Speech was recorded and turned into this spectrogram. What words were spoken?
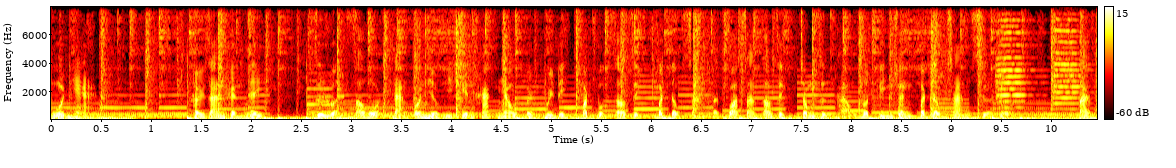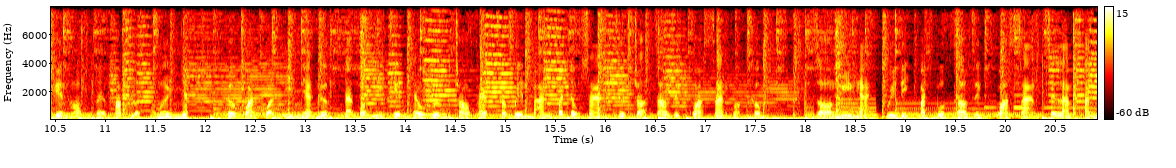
mua nhà. Thời gian gần đây, dư luận xã hội đang có nhiều ý kiến khác nhau về quy định bắt buộc giao dịch bất động sản phải qua sàn giao dịch trong dự thảo luật kinh doanh bất động sản sửa đổi. Tại phiên họp về pháp luật mới nhất, cơ quan quản lý nhà nước đã có ý kiến theo hướng cho phép các bên bán bất động sản được chọn giao dịch qua sàn hoặc không, do nghi ngại quy định bắt buộc giao dịch qua sàn sẽ làm tăng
